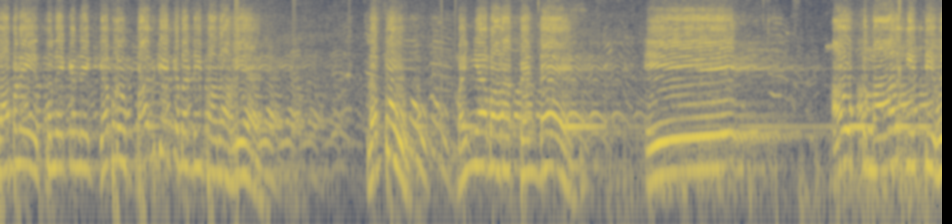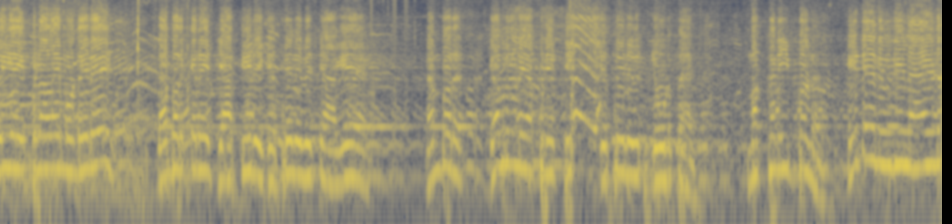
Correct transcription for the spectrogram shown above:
ਸਾਹਮਣੇ ਇਸਲੇ ਕਹਿੰਦੇ ਗੱਭਰੂ ਵੱਧ ਕੇ ਕਬੱਡੀ ਪਾਉਂਦਾ ਹੋਇਆ ਲੱਭੂ, ਮਈਆਂ ਵਾਲਾ ਪਿੰਡ ਹੈ। ਇਹ ਆਓ ਕਮਾਲ ਕੀਤੀ ਹੋਈ ਹੈ ਇਬਨ ਵਾਲੇ ਮੁੰਡੇ ਨੇ। ਨੰਬਰ ਕਰੇ ਜਾਤੀ ਦੇ ਹਿੱਸੇ ਦੇ ਵਿੱਚ ਆ ਗਿਆ ਹੈ। ਨੰਬਰ ਗੱਭਰੂ ਨੇ ਆਪਣੀ ਹਿੱਸੇ ਦੇ ਵਿੱਚ ਜੋੜਤਾ ਹੈ। ਮੱਖਣ ਇਬਨ ਖੇਡੇ ਨਿਊਜ਼ੀਲੈਂਡ।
